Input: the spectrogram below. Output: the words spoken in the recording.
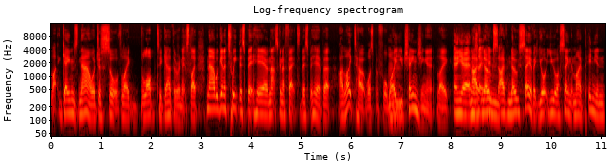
like games now are just sort of like blobbed together and it's like now we're going to tweak this bit here and that's going to affect this bit here but i liked how it was before why are you changing it like Mm-hmm. And yeah, and i've there's no a- i've no say of it You're, you are saying that my opinion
